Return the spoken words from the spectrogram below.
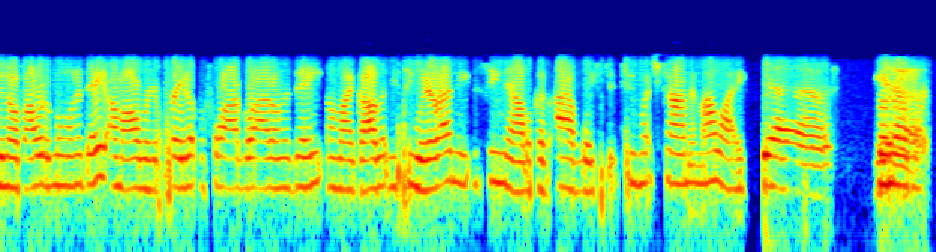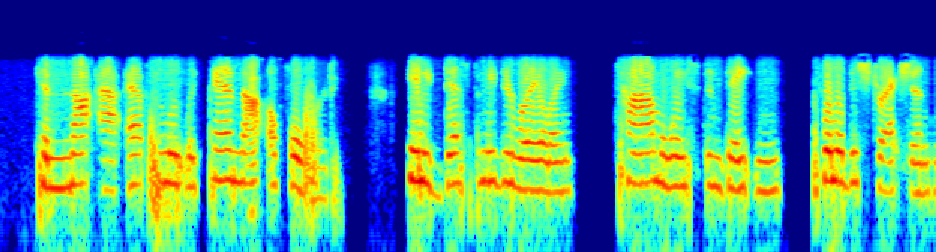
you know, if I were to go on a date, I'm already prayed up before I go out on a date. I'm like, God, let me see whatever I need to see now because I've wasted too much time in my life. Yes. So no, Yes. cannot, I absolutely cannot afford any destiny derailing, time wasting dating, full of distractions,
